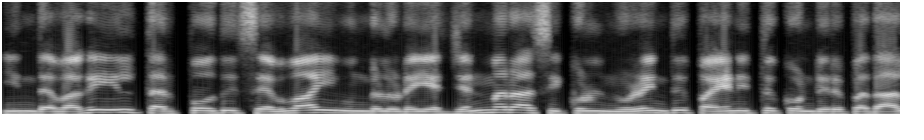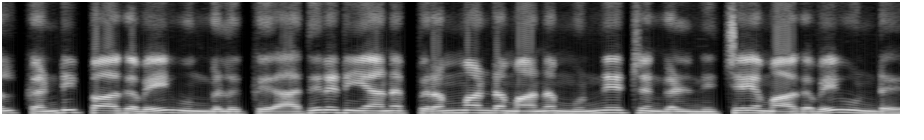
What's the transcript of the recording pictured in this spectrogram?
இந்த வகையில் தற்போது செவ்வாய் உங்களுடைய ஜென்மராசிக்குள் நுழைந்து பயணித்துக் கொண்டிருப்பதால் கண்டிப்பாகவே உங்களுக்கு அதிரடியான பிரம்மாண்டமான முன்னேற்றங்கள் நிச்சயமாகவே உண்டு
